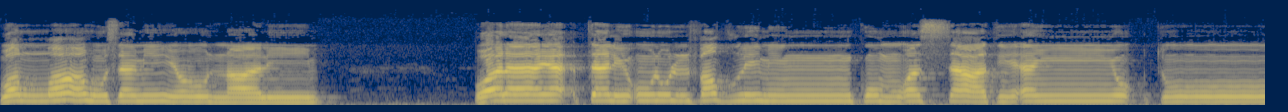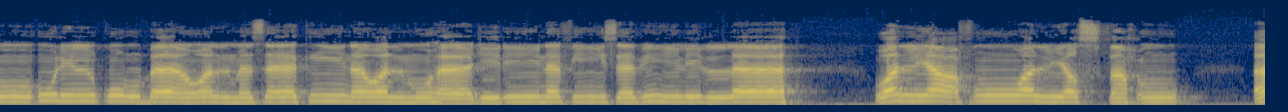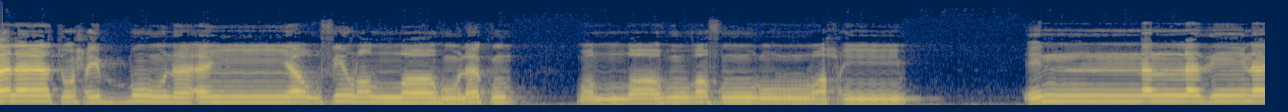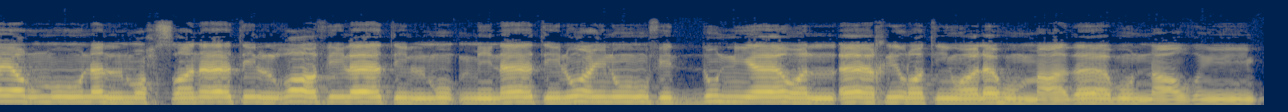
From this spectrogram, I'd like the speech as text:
والله سميع عليم. ولا يأت لأولو الفضل منكم والسعة أن يؤتوا أولي القربى والمساكين والمهاجرين في سبيل الله وليعفوا وليصفحوا الا تحبون ان يغفر الله لكم والله غفور رحيم ان الذين يرمون المحصنات الغافلات المؤمنات لعنوا في الدنيا والاخره ولهم عذاب عظيم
